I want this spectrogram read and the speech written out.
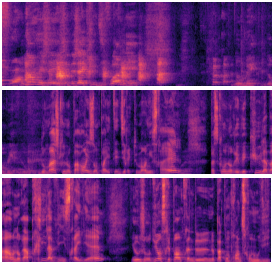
fois. Mais Non, mais j'ai déjà écrit dix fois, mais. Domé, Domé, Domé. Dommage que nos parents, ils n'ont pas été directement en Israël, parce qu'on aurait vécu là-bas, on aurait appris la vie israélienne, et aujourd'hui, on ne serait pas en train de ne pas comprendre ce qu'on nous dit.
